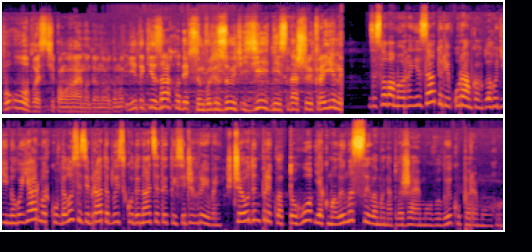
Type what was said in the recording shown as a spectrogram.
По області допомагаємо один одному. І такі заходи символізують єдність нашої країни. За словами організаторів, у рамках благодійного ярмарку вдалося зібрати близько 11 тисяч гривень. Ще один приклад того, як малими силами наближаємо велику перемогу.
